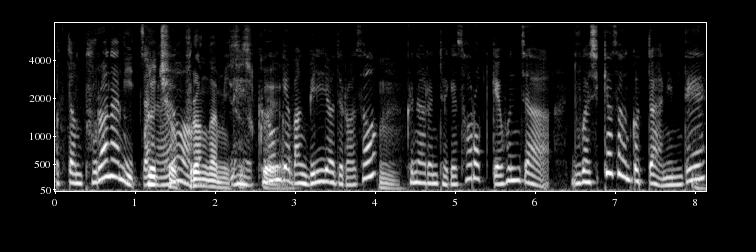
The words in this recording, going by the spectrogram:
어떤 불안함이 있잖아요. 그렇죠. 불안감이 네, 있었을 그런 거예요. 게막 밀려들어서 음. 그날은 되게 서럽게 혼자 누가 시켜서 한 것도 아닌데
